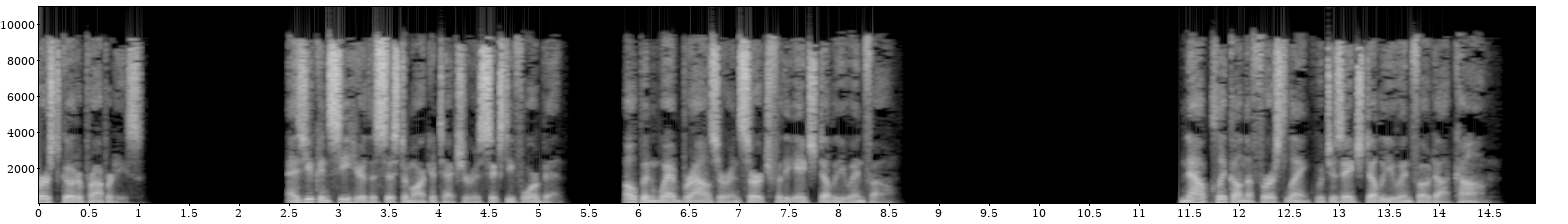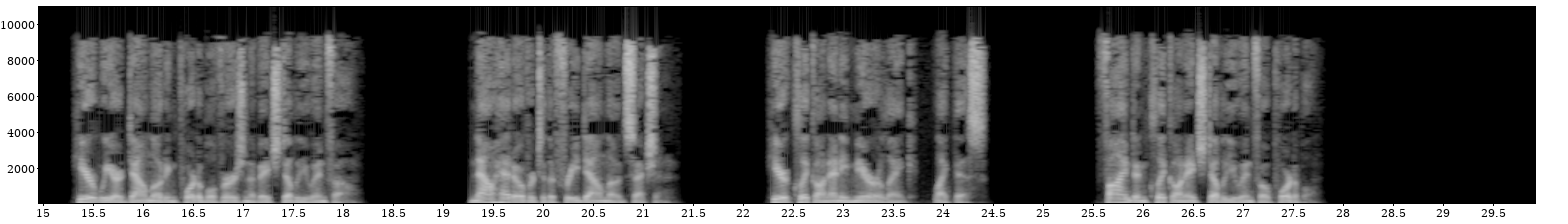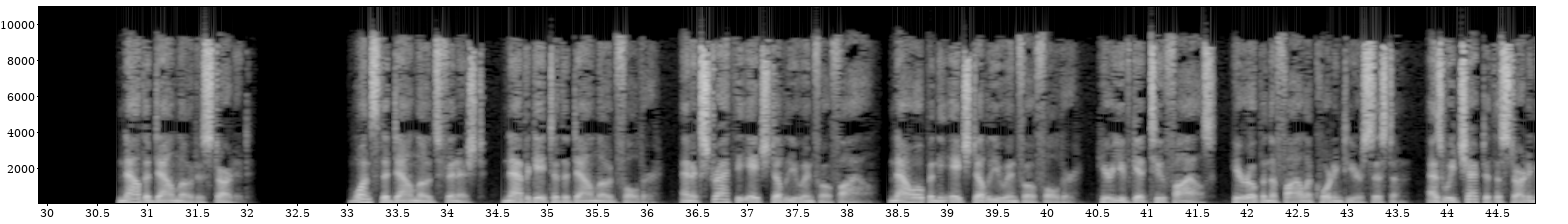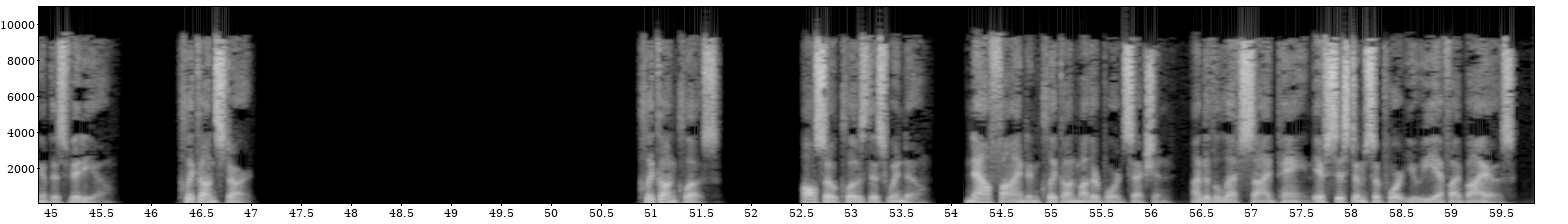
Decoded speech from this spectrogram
First go to Properties. As you can see here the system architecture is 64-bit. Open web browser and search for the HW info. Now click on the first link which is hwinfo.com. Here we are downloading portable version of HWinfo. Now head over to the free download section. Here click on any mirror link, like this. Find and click on HWinfo portable. Now the download is started. Once the download's finished, navigate to the download folder, and extract the HWinfo file. Now open the HWinfo folder, here you've get two files, here open the file according to your system, as we checked at the starting of this video. Click on Start. Click on Close. Also close this window. Now find and click on Motherboard section, under the left side pane. If system support UEFI BIOS,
